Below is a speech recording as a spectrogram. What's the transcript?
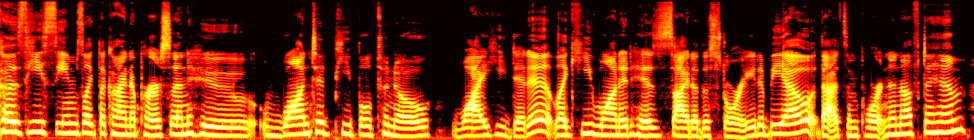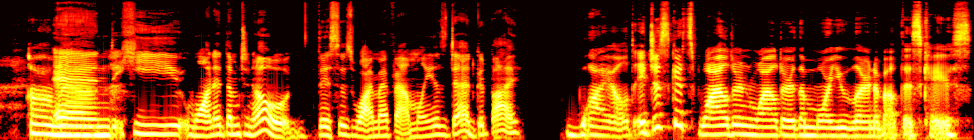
Because he seems like the kind of person who wanted people to know why he did it. Like he wanted his side of the story to be out. That's important enough to him. Oh, and he wanted them to know this is why my family is dead. Goodbye. Wild. It just gets wilder and wilder the more you learn about this case.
